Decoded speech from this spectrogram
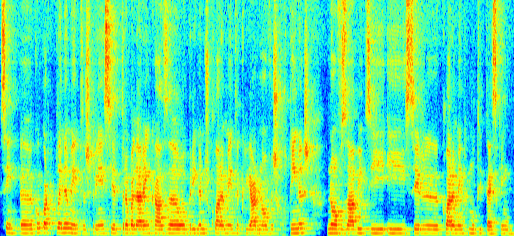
Sim, uh, concordo plenamente. A experiência de trabalhar em casa obriga-nos claramente a criar novas rotinas, novos hábitos e, e ser eh, claramente multitasking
